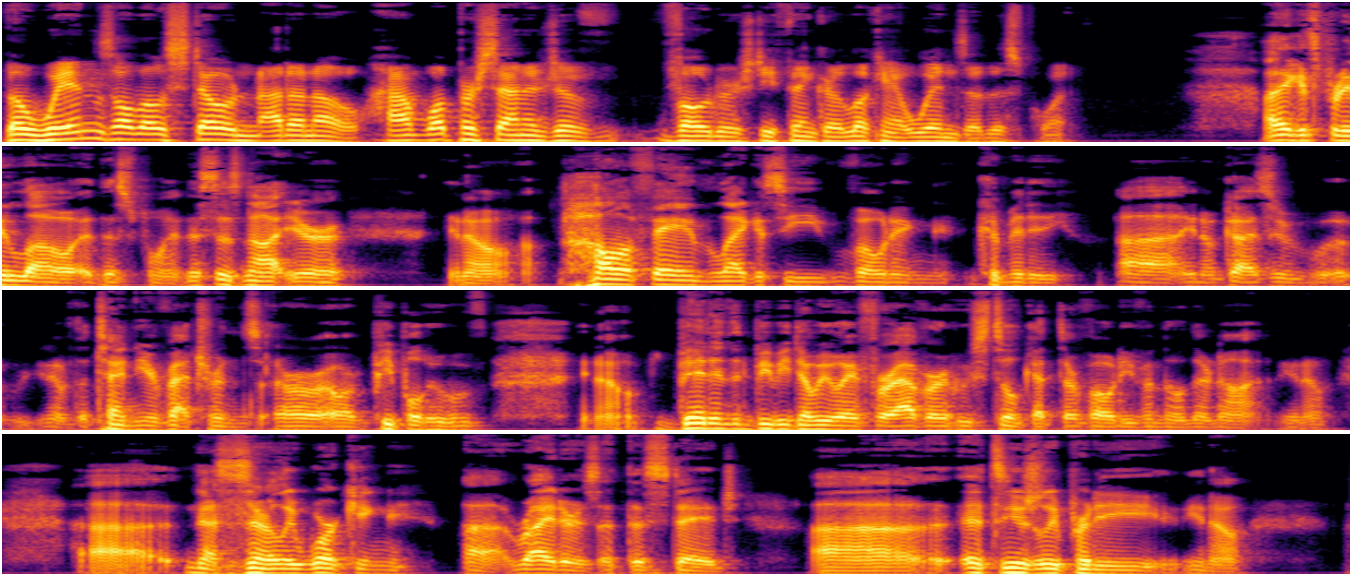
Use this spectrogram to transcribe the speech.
The wins, although Stoeten, I don't know. How what percentage of voters do you think are looking at wins at this point? I think it's pretty low at this point. This is not your, you know, Hall of Fame legacy voting committee uh, you know, guys who, you know, the 10 year veterans or, or people who've, you know, been in the BBWA forever who still get their vote even though they're not, you know, uh, necessarily working, uh, writers at this stage. Uh, it's usually pretty, you know,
